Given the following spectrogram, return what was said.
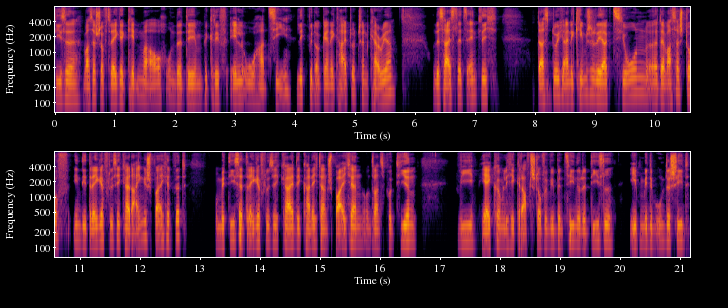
Diese Wasserstoffträger kennen wir auch unter dem Begriff LOHC, Liquid Organic Hydrogen Carrier. Und das heißt letztendlich, dass durch eine chemische Reaktion äh, der Wasserstoff in die Trägerflüssigkeit eingespeichert wird. Und mit dieser Trägerflüssigkeit, die kann ich dann speichern und transportieren wie herkömmliche Kraftstoffe wie Benzin oder Diesel, eben mit dem Unterschied,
